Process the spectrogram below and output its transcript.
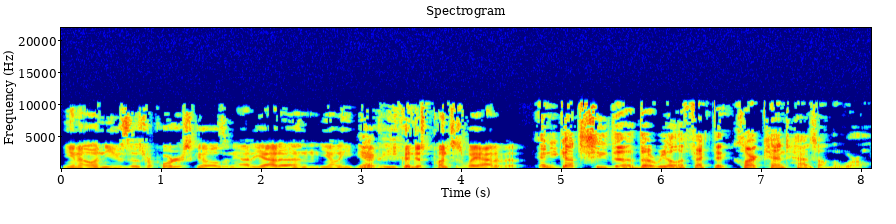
You know, and use his reporter skills and yada yada, and you know, he Yeah. he couldn't just punch his way out of it. And you got to see the, the real effect that Clark Kent has on the world.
